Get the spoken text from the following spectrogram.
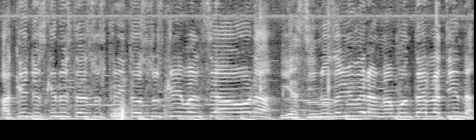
Aquellos que no están suscritos, suscríbanse ahora. Y así nos ayudarán a montar la tienda.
